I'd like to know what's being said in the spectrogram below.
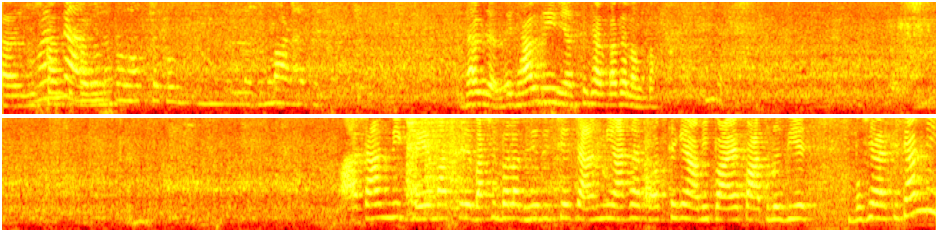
আর মুস্কান তো খাবে না। ঝাল ঝাল ঝাল দিইনি, আজকে ঝাল কাঁচা লঙ্কা। আর চাঁদনি খেয়ে মাত্র বাসনতলা ধুয়ে দিচ্ছে। চাঁদনি আসার পর থেকে আমি পায়ে পা তুলে দিয়ে বসে আছি। চাঁদনি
